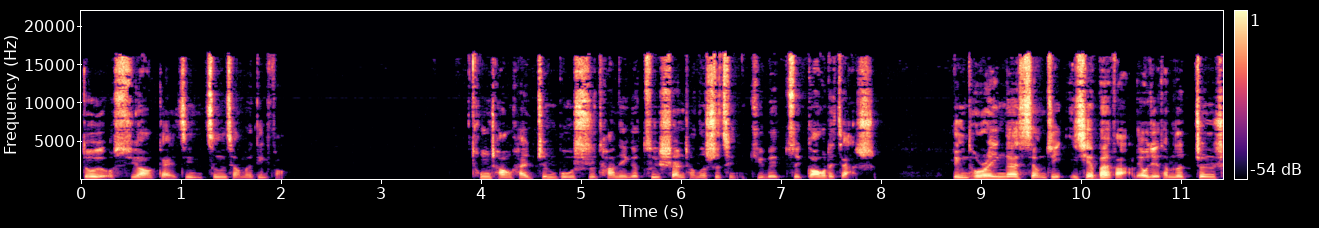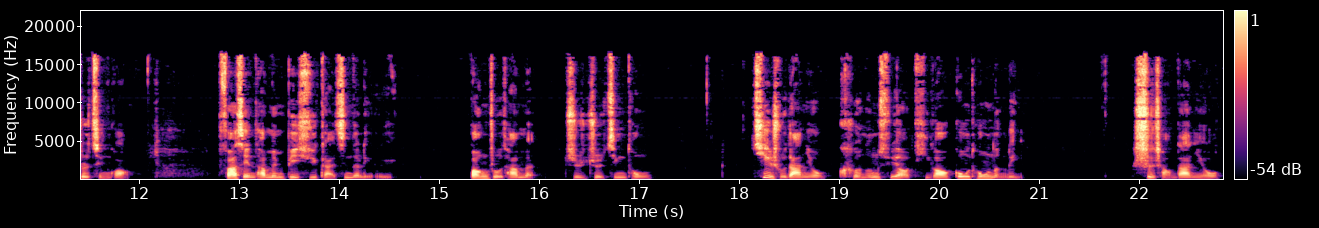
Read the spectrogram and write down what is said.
都有需要改进增强的地方。通常还真不是他那个最擅长的事情具备最高的价值。领头人应该想尽一切办法了解他们的真实情况，发现他们必须改进的领域，帮助他们直至精通。技术大牛可能需要提高沟通能力，市场大牛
